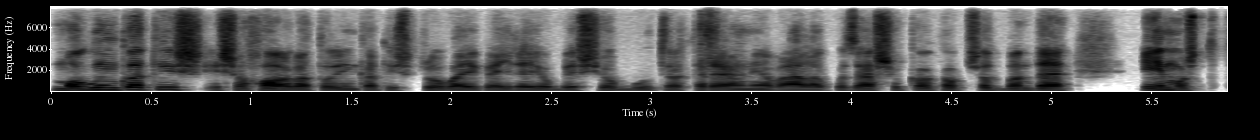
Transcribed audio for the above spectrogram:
magunkat is, és a hallgatóinkat is próbáljuk egyre jobb és jobb útra terelni a vállalkozásokkal kapcsolatban, de én most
